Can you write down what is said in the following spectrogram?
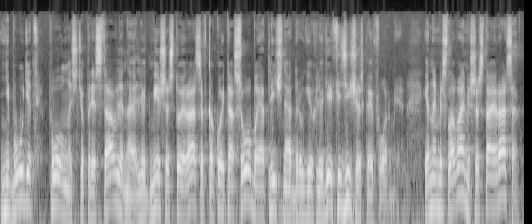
не будет полностью представлено людьми шестой расы в какой-то особой, отличной от других людей физической форме. Иными словами, шестая раса –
